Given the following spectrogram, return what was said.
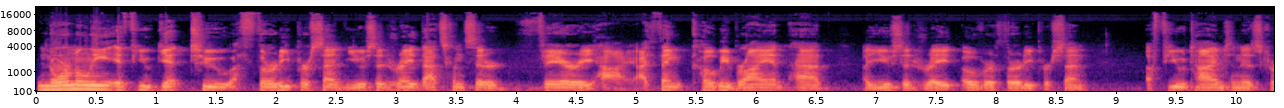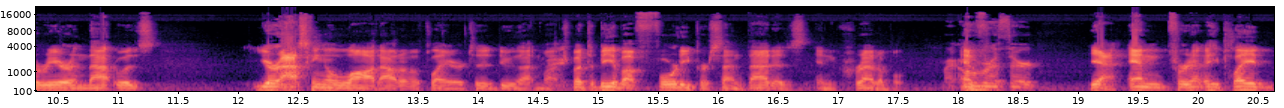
normally if you get to a 30% usage rate that's considered very high i think kobe bryant had a usage rate over 30% a few times in his career and that was you're asking a lot out of a player to do that much Right. but to be above 40% that is incredible Right, and- over a third. yeah, and for him, he played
